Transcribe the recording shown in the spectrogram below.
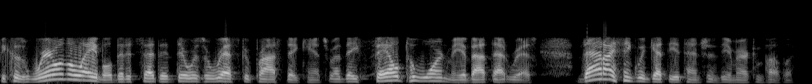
because where on the label did it said that there was a risk of prostate cancer? They failed to warn me about that risk. That I think would get the attention of the American public.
